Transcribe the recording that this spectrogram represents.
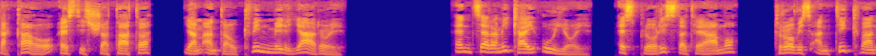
cacao estis shatata jam antau quin miliaroi. En ceramicai uioi, esplorista teamo trovis antiquan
